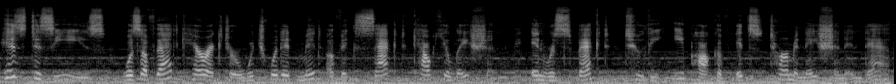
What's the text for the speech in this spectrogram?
His disease was of that character which would admit of exact calculation in respect to the epoch of its termination in death,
